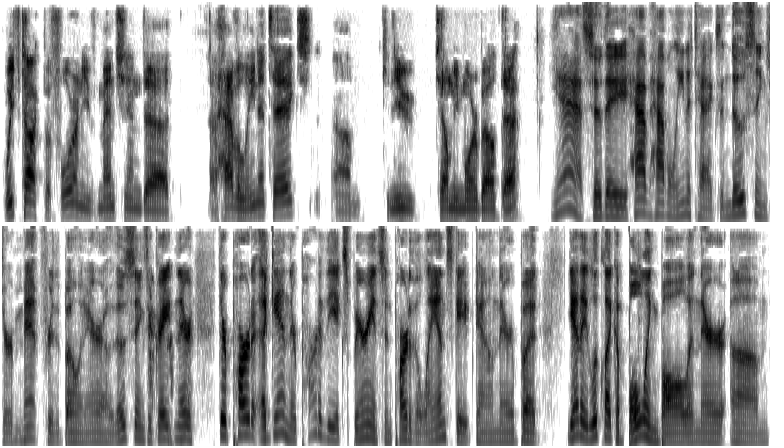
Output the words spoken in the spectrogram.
we've talked before, and you've mentioned uh, uh, javelina tags. Um, can you tell me more about that? Yeah, so they have javelina tags, and those things are meant for the bow and arrow. Those things are great, and they're they're part of, again they're part of the experience and part of the landscape down there. But yeah, they look like a bowling ball, and they're um,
